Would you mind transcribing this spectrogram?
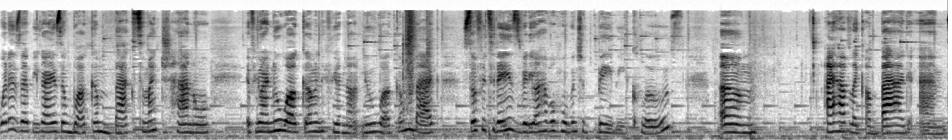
what is up you guys and welcome back to my channel. If you are new welcome and if you're not new welcome back. So for today's video i have a whole bunch of baby clothes. Um i have like a bag and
